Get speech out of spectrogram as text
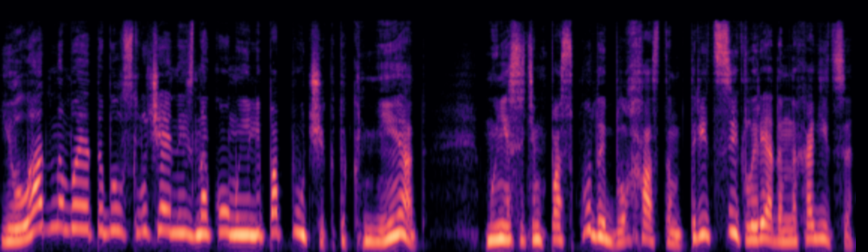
И ладно бы это был случайный знакомый или попутчик, так нет. Мне с этим паскудой блохастом три цикла рядом находиться.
